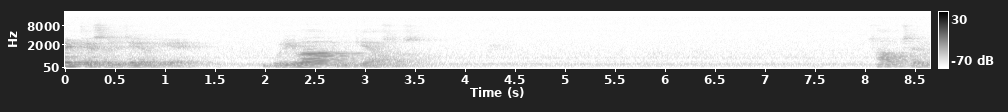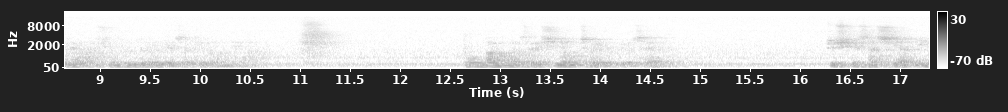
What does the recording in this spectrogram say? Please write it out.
주님께서 이제 여기에 우리와 함께 하소서. 사업체를 내가신 분들을 위해서 기도합니다. 동방건설 신용철 요새 주식회사 씨앗 이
